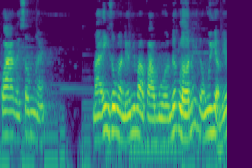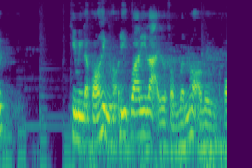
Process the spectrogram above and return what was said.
qua cái sông này mà hình dung là nếu như mà vào mùa nước lớn ấy thì nó nguy hiểm chứ thì mình đã có hình họ đi qua đi lại rồi phỏng vấn họ về khó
